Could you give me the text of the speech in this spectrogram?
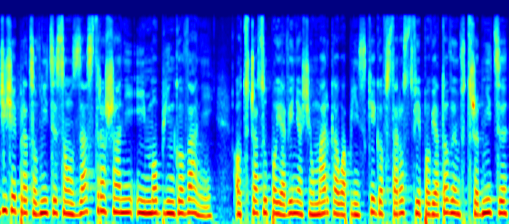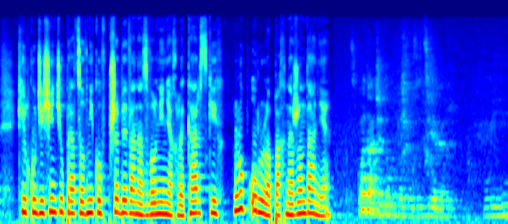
Dzisiaj pracownicy są zastraszani i mobbingowani. Od czasu pojawienia się Marka Łapińskiego w starostwie powiatowym w Trzebnicy kilkudziesięciu pracowników przebywa na zwolnieniach lekarskich lub urlopach na żądanie. Składacie tą propozycję mi,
